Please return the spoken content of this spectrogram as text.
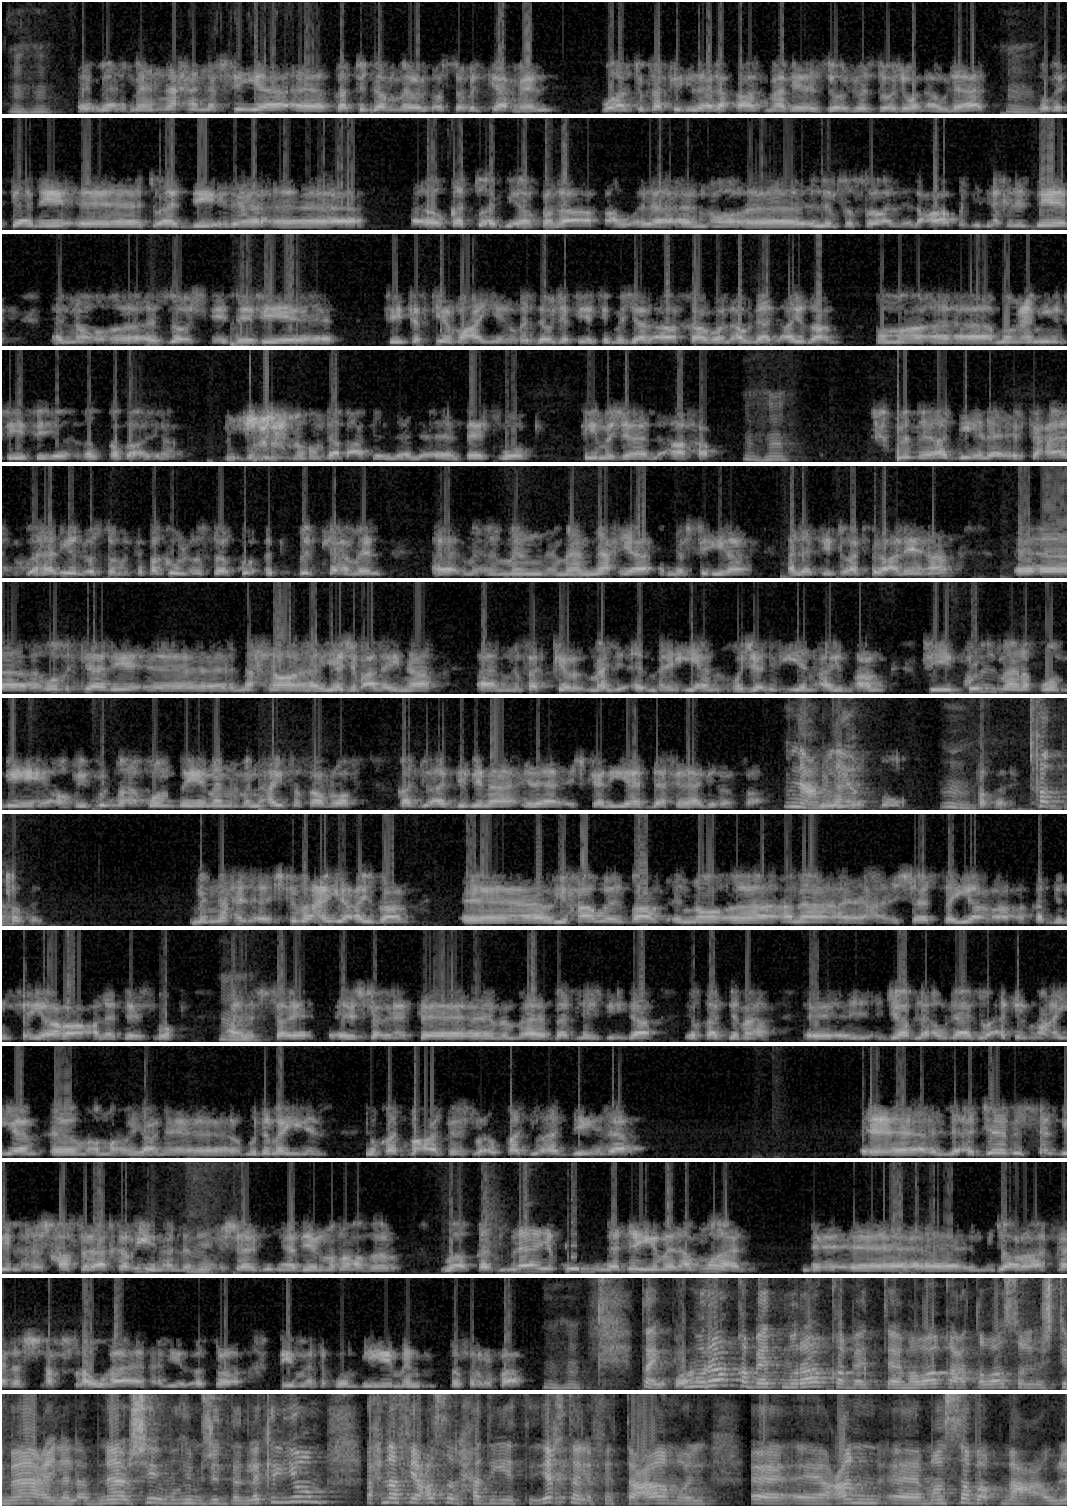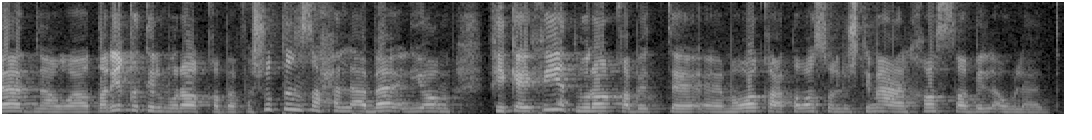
من الناحية النفسية آه، قد تدمر الأسرة بالكامل وتفكك العلاقات ما بين الزوج والزوجة والأولاد. وبالتالي آه، تؤدي إلى آه، آه، قد تؤدي إلى الطلاق أو إلى أنه آه، الانفصال العاطفي داخل البيت أنه آه، الزوج في في في في تفكير معين والزوجة في في مجال آخر والأولاد أيضا هم آه، منعمين في في القضايا ومتابعه ال- ال- الفيسبوك في مجال آخر. مما يؤدي إلى ارتعاد هذه الأسرة وتفكك الأسرة بالكامل من من الناحيه النفسية التي تؤثر عليها وبالتالي آه، نحن يجب علينا أن نفكر مل- مليا وجليا أيضا في كل ما نقوم به أو في كل ما نقوم به من من أي تصرف قد يؤدي بنا إلى إشكاليات داخل هذه الاسره. نعم من ناحية-. تفضل تفضل من الناحيه الاجتماعية أيضا آه، يحاول البعض إنه آه، أنا آه، اشتريت سيارة أقدم السيارة على فيسبوك. أنا اشتريت اشتريت آه، بدلة جديدة يقدمها آه، جاب لاولاده أكل معين آه، يعني آه، متميز يقدم على الفيسبوك وقد يؤدي إلى الجانب السلبي للأشخاص الآخرين الذين يشاهدون هذه المناظر وقد لا يكون لديهم الأموال لمجاراة هذا الشخص أو ه- هذه الأسرة فيما تقوم به من تصرفات. طيب مراقبة مراقبة مواقع التواصل الاجتماعي للأبناء شيء مهم جدا. لكن اليوم إحنا في عصر حديث يختلف التعامل آه، آه، عن آه، ما سبق مع أولادنا وطريقة المراقبة. فشو بتنصح الآباء اليوم في كيفية مراقبة مواقع التواصل الاجتماعي الخاصة بالأولاد؟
